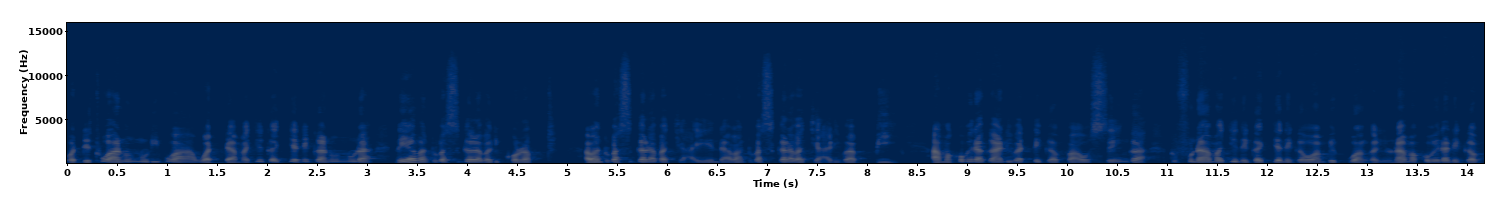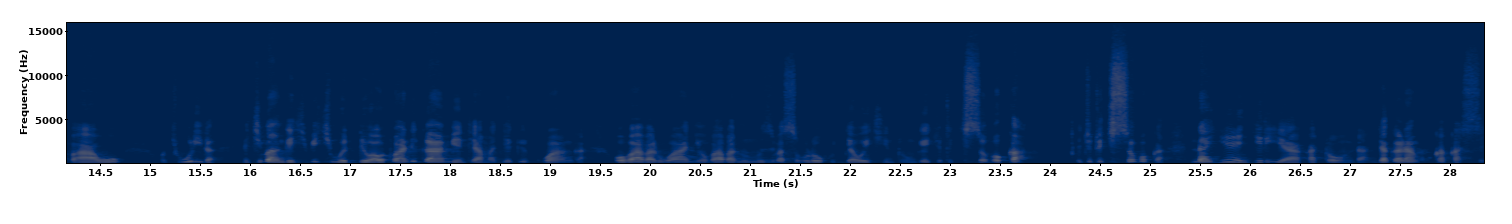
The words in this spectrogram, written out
Wadde twanunulibwa wadde amagye gajja ne ganunula naye abantu basigala bali corrupt. Abantu basigala bakyayenda abantu basigala bakyali babbi. Amakomera gandibadde gavaawo senga tufuna amagye ne gajja ne gawamba eggwanga lino n'amakomera ne gavaawo. Okiwulira ne kibanga ekibi kiweddewawo twandigambye nti amagye g'eggwanga oba abalwanyi oba abanunuzi basobola okuggyawo ekintu ngaekyo tekisoboka ekyo tekisoboka. Naye enjiri ya katonda njagala nkukakase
